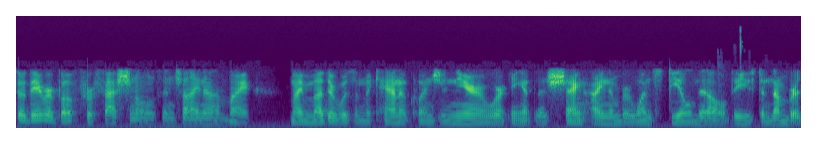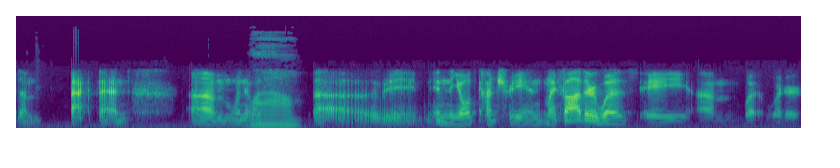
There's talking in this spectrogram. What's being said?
so they were both professionals in China. My my mother was a mechanical engineer working at the Shanghai Number One steel mill. They used to number them back then um, when it wow was uh, in the old country. And my father was a um, what what are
